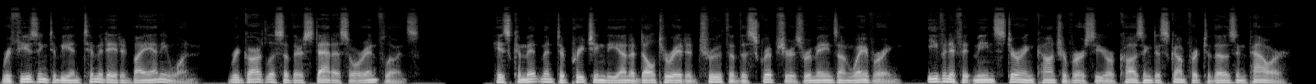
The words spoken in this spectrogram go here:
refusing to be intimidated by anyone regardless of their status or influence. His commitment to preaching the unadulterated truth of the scriptures remains unwavering, even if it means stirring controversy or causing discomfort to those in power.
